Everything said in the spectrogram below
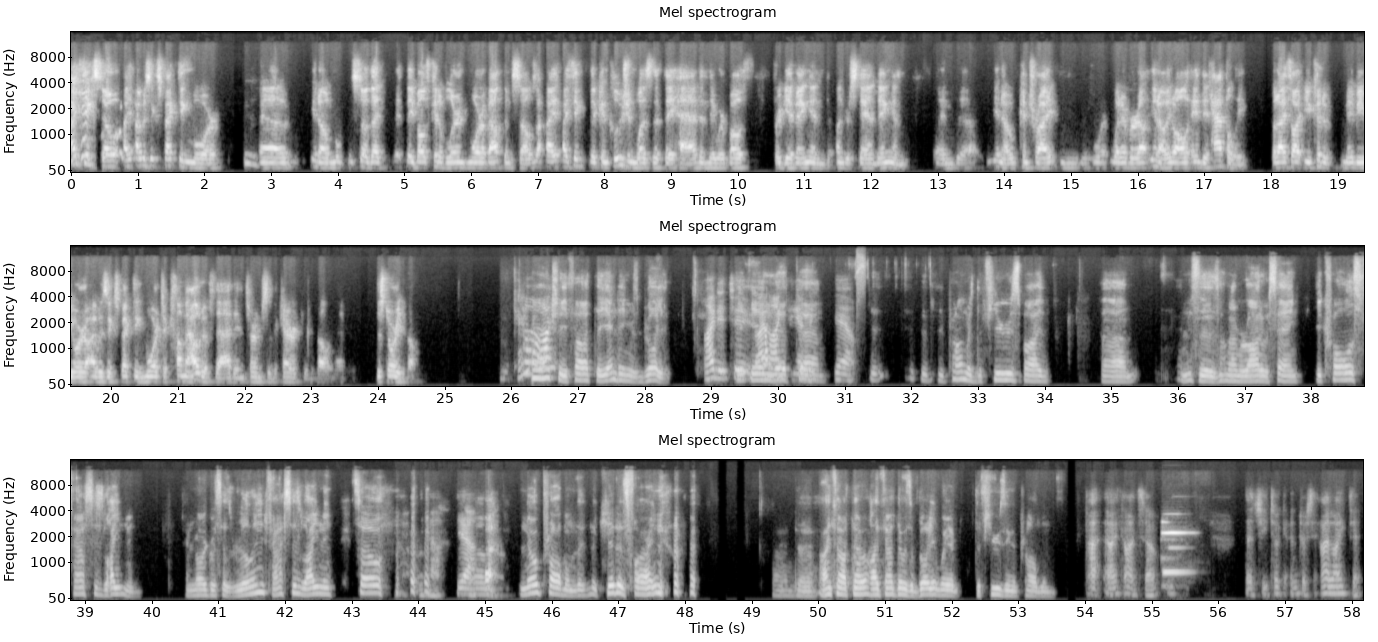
I think so. I, I was expecting more. Hmm. Uh, you know, so that they both could have learned more about themselves. I, I think the conclusion was that they had, and they were both forgiving and understanding and and uh, you know contrite and whatever else. You know, it all ended happily. But I thought you could have maybe, or I was expecting more to come out of that in terms of the character development, the story development. Okay. I actually thought the ending was brilliant. I did too. In I liked the ending. Um, yeah. The, the, the, problem was diffused by, um, and this is Inamorata saying, he crawls fast as lightning. And Margaret says, really? Fast as lightning? So, yeah, yeah. um, no problem. The, the kid is fine. and uh, I thought that I thought that was a brilliant way of diffusing the problem. I, I thought so that she took interest interesting. I liked it.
